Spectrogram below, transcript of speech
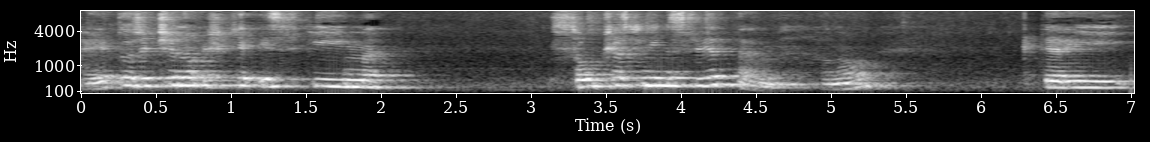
A je to řečeno ještě i s tím současným světem, ano, který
